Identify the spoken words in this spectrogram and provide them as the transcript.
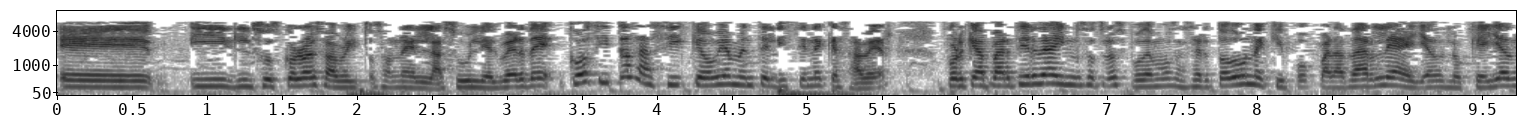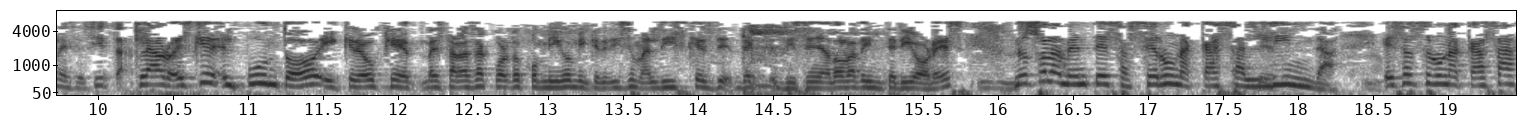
eh, y sus colores favoritos son el azul y el verde. Cositas así que obviamente Liz tiene que saber, porque a partir de ahí nosotros podemos hacer todo un equipo para darle a ellas lo que ellas necesitan. Claro, es que el punto, y creo que estarás de acuerdo conmigo, mi queridísima Liz, que es de- de- diseñadora de interiores, no solamente es hacer una casa linda, es hacer una casa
